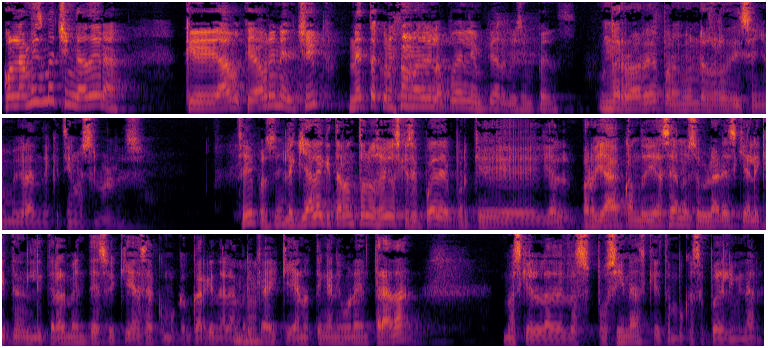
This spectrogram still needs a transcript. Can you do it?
con la misma chingadera que, que abren el chip, neta con esa madre la pueden limpiar, güey, sin pedos. Un error, eh, para mí un error de diseño muy grande que tienen los celulares. Sí, pues sí. ya le quitaron todos los hoyos que se puede, porque ya, pero ya cuando ya sean los celulares que ya le quiten literalmente eso y que ya sea como con carga inalámbrica y que ya no tenga ninguna entrada, más que la de las bocinas, que tampoco se puede eliminar.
